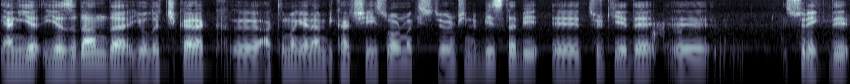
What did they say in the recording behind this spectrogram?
yani yazıdan da yola çıkarak e, aklıma gelen birkaç şeyi sormak istiyorum. Şimdi biz tabii e, Türkiye'de e, sürekli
